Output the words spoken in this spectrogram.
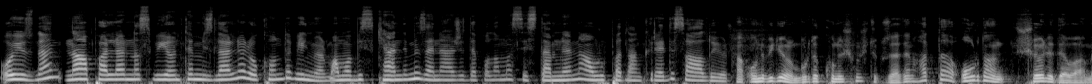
O yüzden ne yaparlar, nasıl bir yöntem izlerler o konuda bilmiyorum. Ama biz kendimiz enerji depolama sistemlerine Avrupa'dan kredi sağlıyoruz. Ha onu biliyorum. Burada konuşmuştuk zaten. Hatta oradan şöyle devam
